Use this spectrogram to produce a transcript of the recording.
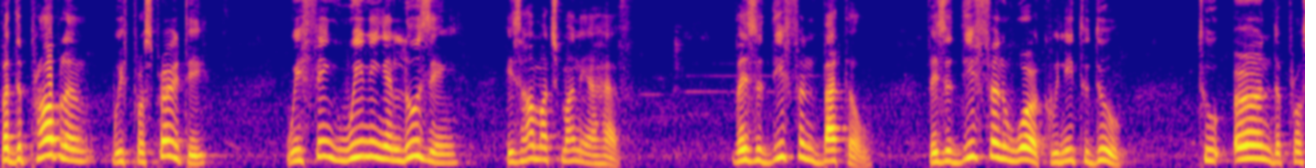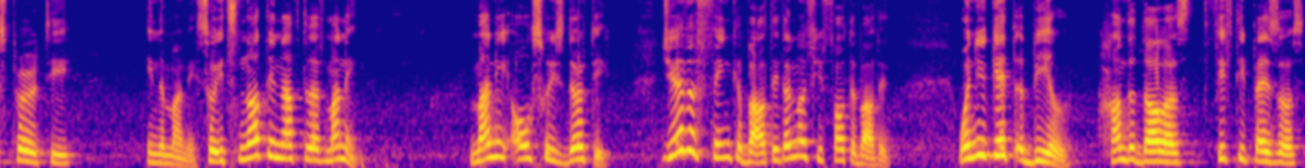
But the problem with prosperity, we think winning and losing is how much money I have. There's a different battle. There's a different work we need to do to earn the prosperity in the money. So it's not enough to have money. Money also is dirty. Do you ever think about it? I don't know if you thought about it. When you get a bill, $100, 50 pesos,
